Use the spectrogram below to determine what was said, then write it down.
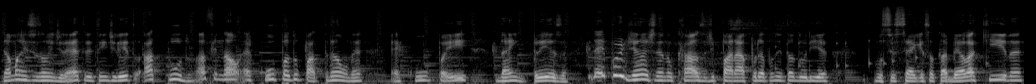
Já uma rescisão indireta, ele tem direito a tudo. Afinal, é culpa do patrão, né? É culpa aí da empresa. E daí por diante, né, no caso de parar por aposentadoria você segue essa tabela aqui, né?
